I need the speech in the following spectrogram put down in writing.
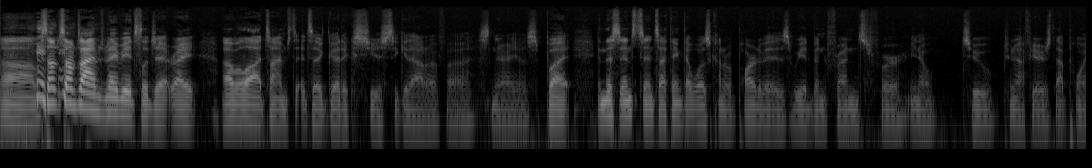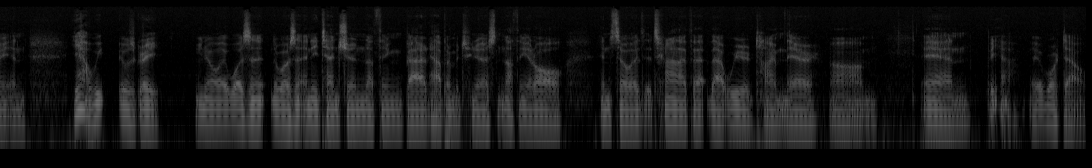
Um, some, sometimes maybe it's legit, right? Uh, a lot of times it's a good excuse to get out of uh, scenarios. But in this instance, I think that was kind of a part of it. Is we had been friends for you know two two and a half years at that point, and yeah, we it was great. You know, it wasn't there wasn't any tension, nothing bad happened between us, nothing at all. And so it, it's kind of like that that weird time there. Um, and but yeah, it worked out.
